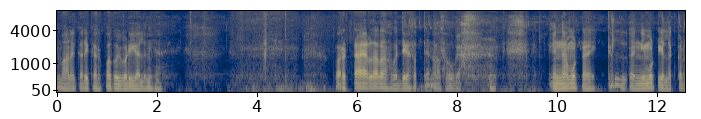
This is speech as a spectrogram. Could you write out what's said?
ਮਾਲਕ ਕਰੇ ਕਿਰਪਾ, ਕੋਈ ਬੜੀ ਗੱਲ ਨਹੀਂ ਹੈ। ਪਰ ਟਾਇਰ ਦਾ ਤਾਂ ਵੱਜੇਗਾ, ਸੱਤਿਆਨਾਸ਼ ਹੋ ਗਿਆ। ਇੰਨਾ ਮੋਟਾ ਹੈ, ਕੱਲ ਇੰਨੀ ਮੋਟੀ ਹੈ ਲੱਕੜ।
